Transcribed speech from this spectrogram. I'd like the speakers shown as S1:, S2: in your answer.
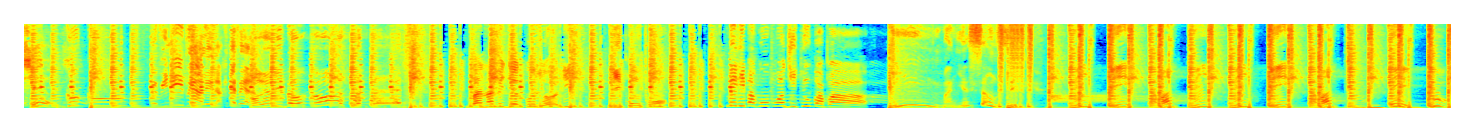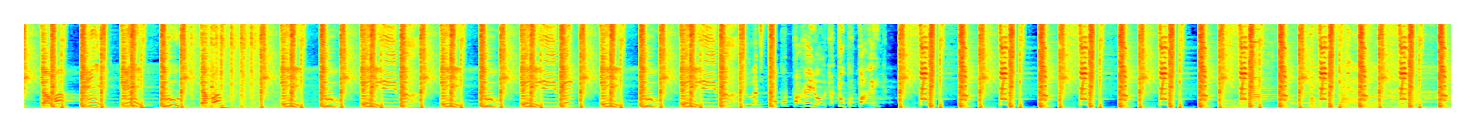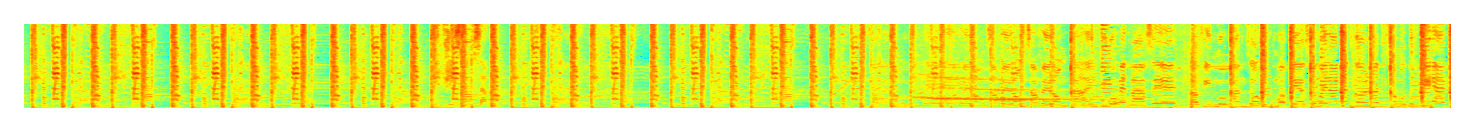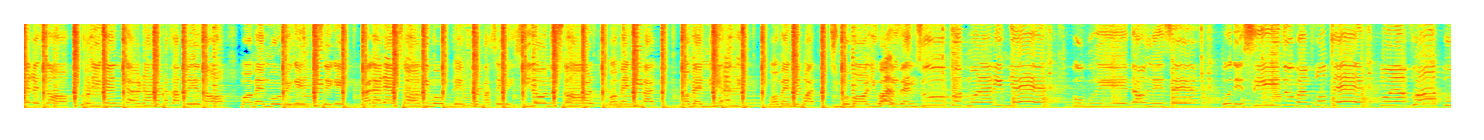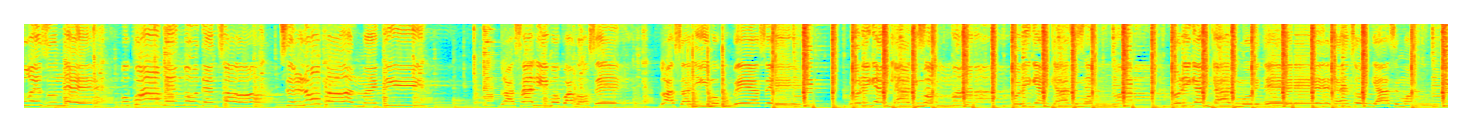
S1: Monsieur
S2: Coucou
S1: Pe
S3: vini pe ale la, ki pe fe ale? Mwen yon li doko Bana pe dek ko zoli Li kompran Be li pa kompran di tou papa Mmm, manye sanze Mmm, e, tamam Mmm présent garde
